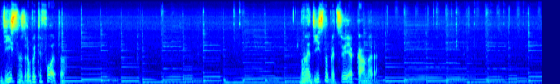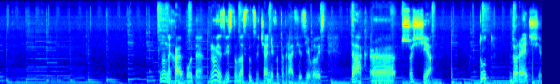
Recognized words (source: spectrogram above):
дійсно зробити фото. Вона дійсно працює як камера. Ну, нехай буде. Ну і звісно, у нас тут звичайні фотографії з'явились. Так, е, що ще? Тут, до речі,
